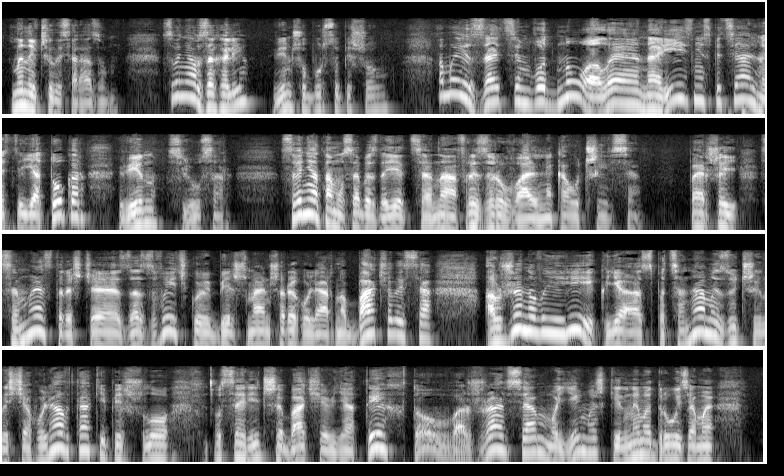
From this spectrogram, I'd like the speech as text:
Ми не вчилися разом. Свиня взагалі в іншу бурсу пішов. А ми з зайцем в одну, але на різні спеціальності. Я токар, він слюсар. Свиня там у себе, здається, на фрезерувальника учився. Перший семестр ще за звичкою більш-менш регулярно бачилися, а вже новий рік я з пацанами з училища гуляв, так і пішло. Усе рідше бачив я тих, хто вважався моїми шкільними друзями.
